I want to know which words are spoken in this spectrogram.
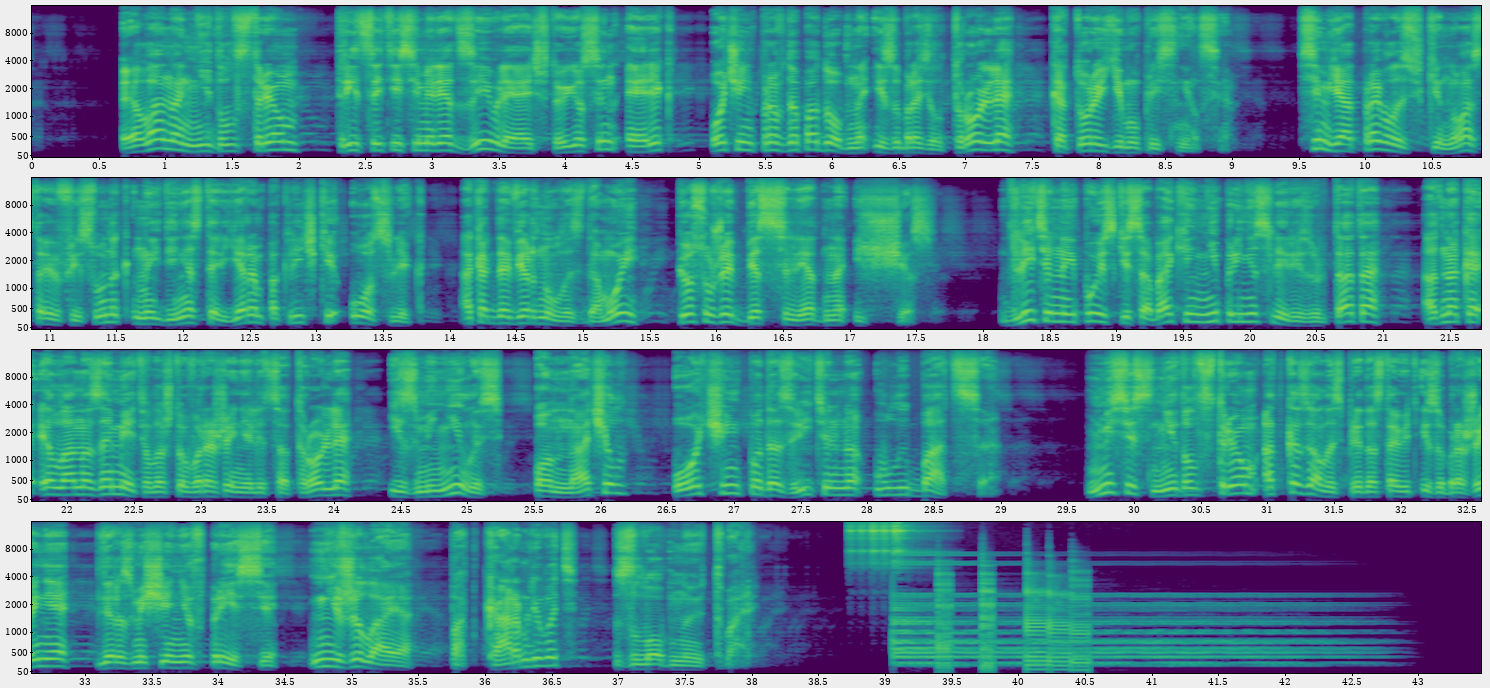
Элана Нидлстрём, 37 лет, заявляет, что ее сын Эрик очень правдоподобно изобразил тролля, который ему приснился. Семья отправилась в кино, оставив рисунок наедине с терьером по кличке Ослик, а когда вернулась домой, пес уже бесследно исчез. Длительные поиски собаки не принесли результата, однако Элана заметила, что выражение лица тролля изменилось. Он начал очень подозрительно улыбаться. Миссис Нидлстрём отказалась предоставить изображение для размещения в прессе – не желая подкармливать злобную тварь.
